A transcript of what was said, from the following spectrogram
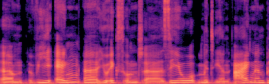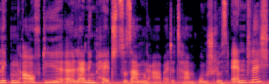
ähm, wie eng äh, UX und äh, SEO mit ihren eigenen Blicken auf die äh, Landingpage zusammengearbeitet haben, um schlussendlich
